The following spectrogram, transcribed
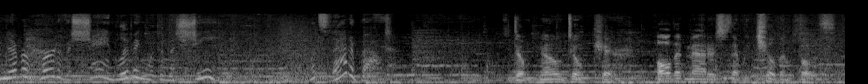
Never heard of a Shade living with a machine. What's that about? Don't know, don't care. All that matters is that we kill them both.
